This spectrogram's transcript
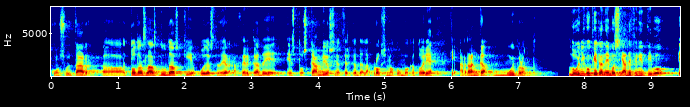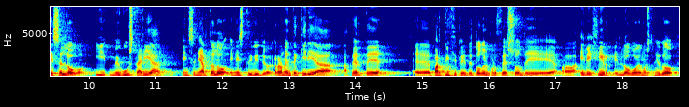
consultar ah, todas las dudas que puedas tener acerca de estos cambios y acerca de la próxima convocatoria que arranca muy pronto. Lo único que tenemos ya definitivo es el logo y me gustaría enseñártelo en este vídeo. Realmente quería hacerte eh, partícipe de todo el proceso de ah, elegir el logo. Hemos tenido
